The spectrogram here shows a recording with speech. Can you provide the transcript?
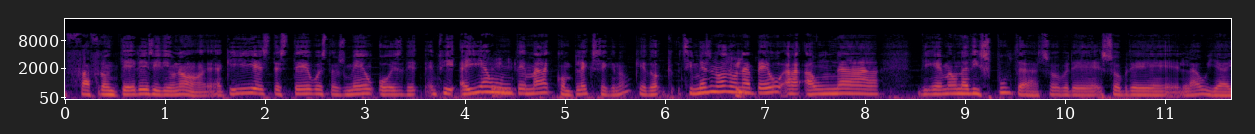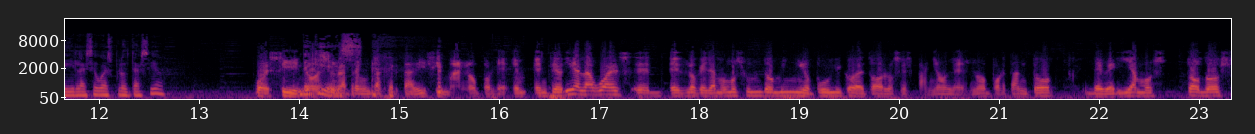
fa fronteres i diu, no, aquí este és teu, esto és meu, o és de... En fi, ahí hi ha Sí. un tema complex, no? Que, do, si més no, dona Sí. peu a, a una diguem, a una disputa sobre, sobre l'aulla i la seva explotació. Pues sí, ¿De no, es una pregunta acertadísima, ¿no? Porque en, en teoría el agua es, eh, es lo que llamamos un dominio público de todos los españoles, ¿no? Por tanto, deberíamos todos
